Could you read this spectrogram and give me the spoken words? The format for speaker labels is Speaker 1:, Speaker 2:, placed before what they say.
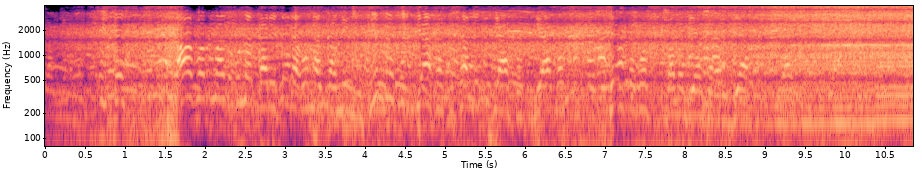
Speaker 1: ha formado una carretera, una camino. Siempre que viajas, si sales, viajas, viajas, siempre vos van a viajar, viajas, viajas.
Speaker 2: Llegar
